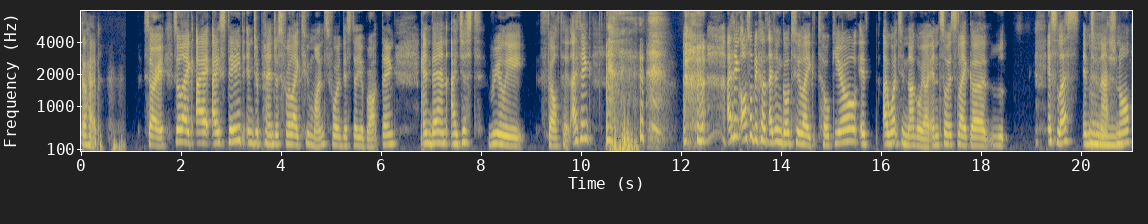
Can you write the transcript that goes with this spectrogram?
go ahead. Sorry. So like i i stayed in japan just for like two months for this study abroad thing and then i just really felt it. I think I think also because I didn't go to like Tokyo, it I went to Nagoya, and so it's like a, it's less international, mm.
